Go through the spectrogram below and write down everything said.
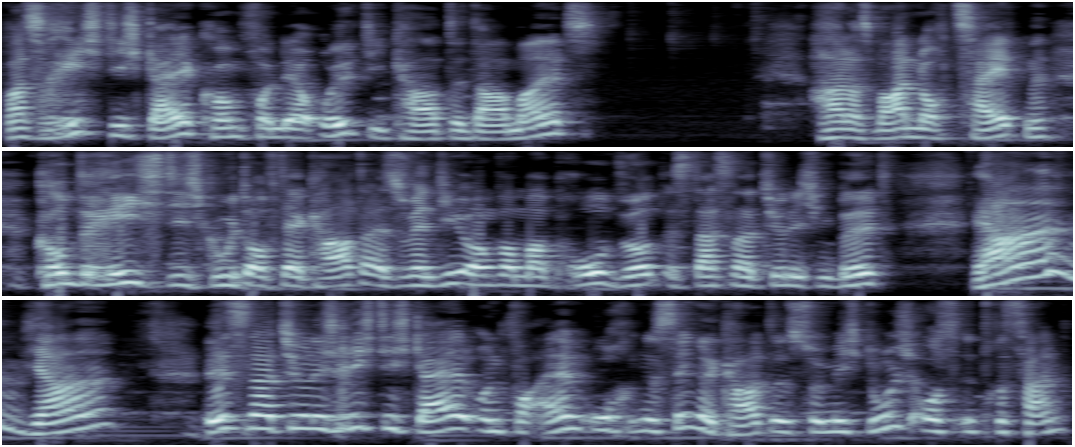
was richtig geil kommt von der Ulti-Karte damals ha, das waren noch Zeiten, kommt richtig gut auf der Karte. Also wenn die irgendwann mal Pro wird, ist das natürlich ein Bild. Ja, ja, ist natürlich richtig geil und vor allem auch eine Single-Karte ist für mich durchaus interessant,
